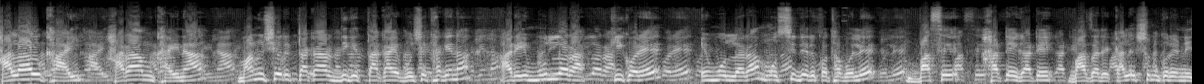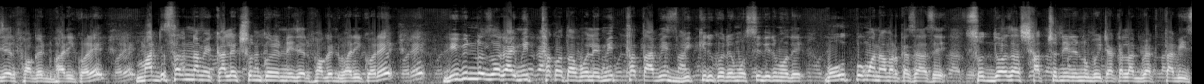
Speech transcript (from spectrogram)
হালাল খায়, হারাম খায় না। মানুষের টাকার দিকে তাকায় বসে থাকে না। আর এই মোল্লারা কি করে? এই মোল্লারা মসজিদের কথা বলে বাসে, হাটে ঘাটে, বাজারে কালেকশন করে নিজের পকেট ভারী করে, মাদ্রাসার নামে কালেকশন করে নিজের পকেট ভারী করে, বিভিন্ন জায়গায় মিথ্যা কথা বলে, মিথ্যা তাবিজ বিক্রি করে মসজিদের মধ্যে বহুত প্রমাণ আমার কাছে আছে। চোদ্দ হাজার সাতশো নিরানব্বই টাকা লাগবে এক তাবিজ।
